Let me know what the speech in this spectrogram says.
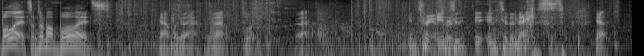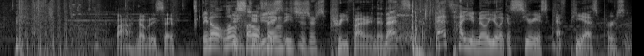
bullets. I'm talking about bullets. Yeah, look at that. Look at that. Look, look at that. Into into Transferred. into the next. yep. wow, nobody's safe. You know, a little Dude, subtle dude, he thing. Just, he just starts pre-firing there. That's that's how you know you're like a serious FPS person.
